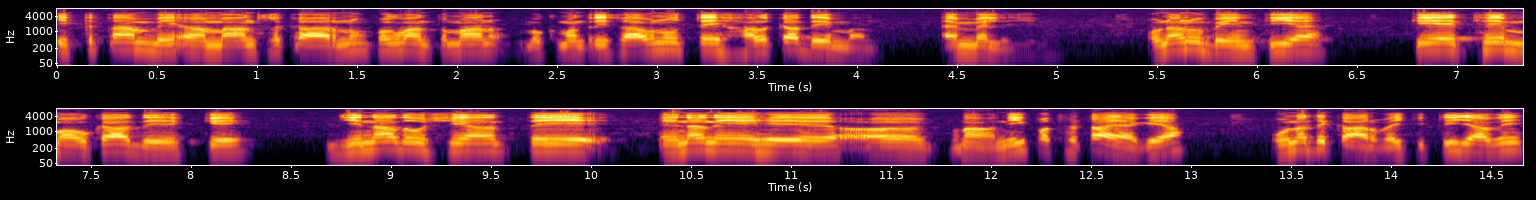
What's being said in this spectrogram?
ਇੱਕ ਤਾਂ ਮੇ- ਅਹ ਮਾਨ ਸਰਕਾਰ ਨੂੰ ਭਗਵੰਤ ਮਾਨ ਮੁੱਖ ਮੰਤਰੀ ਸਾਹਿਬ ਨੂੰ ਤੇ ਹਲਕਾ ਦੇ ਮਾਨ ਐਮਐਲਏ ਜੀ ਨੂੰ। ਉਹਨਾਂ ਨੂੰ ਬੇਨਤੀ ਹੈ ਕਿ ਇੱਥੇ ਮੌਕਾ ਦੇਖ ਕੇ ਜਿਨ੍ਹਾਂ ਦੋਸ਼ੀਆਂ ਤੇ ਇਹਨਾਂ ਨੇ ਇਹ ਅਹ, ਆਪਣਾ ਨੀਂਹ ਪੱਥਰ ਢਾਇਆ ਗਿਆ ਉਹਨਾਂ ਤੇ ਕਾਰਵਾਈ ਕੀਤੀ ਜਾਵੇ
